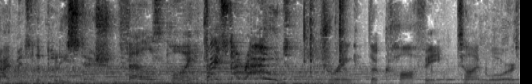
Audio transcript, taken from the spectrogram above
Drive me to the police station. Fells Point. Face the road! Drink the coffee, Time Lord.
